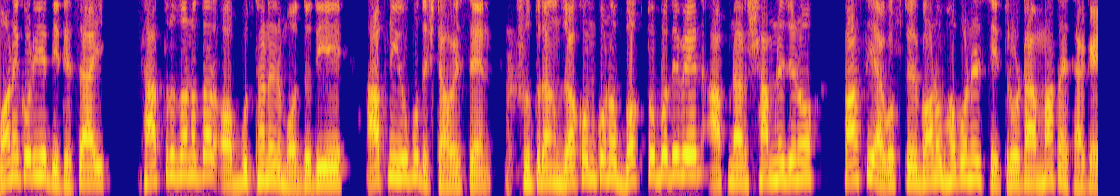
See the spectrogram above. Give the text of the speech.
মনে করিয়ে দিতে চাই, ছাত্র জনতার অভ্যুত্থানের মধ্য দিয়ে আপনি উপদেষ্টা হয়েছেন। সুতরাং যখন কোনো বক্তব্য দেবেন, আপনার সামনে যেন পাঁচই আগস্টের গণভবনের চিত্রটা মাথায় থাকে।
